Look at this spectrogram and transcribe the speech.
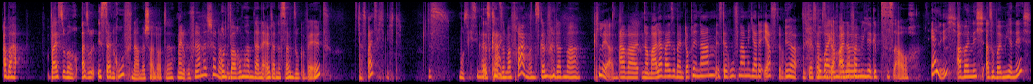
Aber weißt du, warum, also ist dein Rufname Charlotte? Mein Rufname ist Charlotte. Und warum haben deine Eltern das dann so gewählt? Das weiß ich nicht. Das muss ich sie mal Das kannst du fragen. mal fragen und das können wir dann mal klären. Aber normalerweise beim Doppelnamen ist der Rufname ja der erste. Ja, wobei in meiner Familie gibt es das auch. Ehrlich? Aber nicht, also bei mir nicht.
